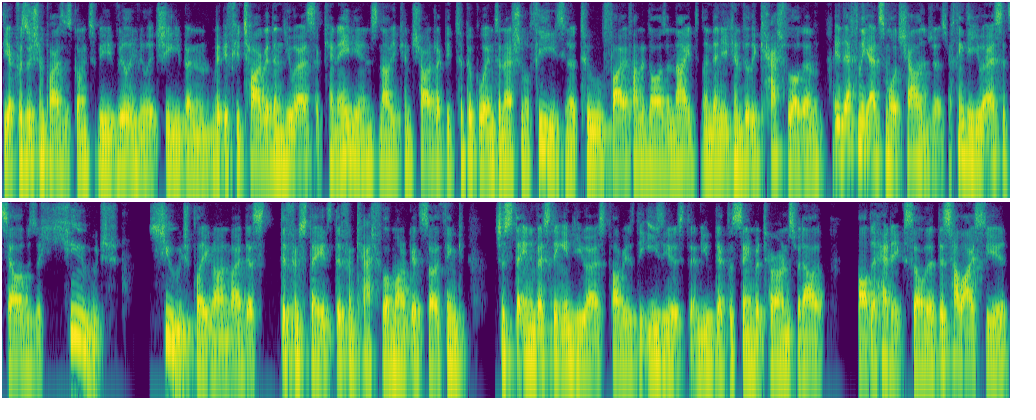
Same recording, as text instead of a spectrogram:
the acquisition price is going to be really, really cheap. And if you target in US or Canadians, now you can charge like the typical international fees, you know, two, five hundred dollars a night, and then you can really cash flow them. It definitely adds more challenges. I think the US itself is a huge huge playground, right? There's different states, different cash flow markets. So I think just investing in the US probably is the easiest and you get the same returns without all the headaches. So that, that's how I see it.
